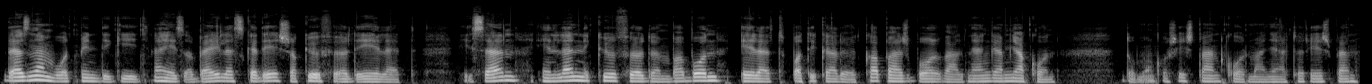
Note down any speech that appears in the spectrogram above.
De ez nem volt mindig így. Nehéz a beilleszkedés, a külföldi élet hiszen én lenni külföldön babon, élet patika előtt kapásból vágni engem nyakon. Domonkos István kormányeltörésben.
